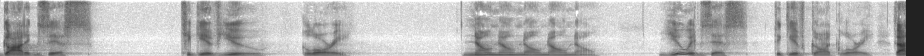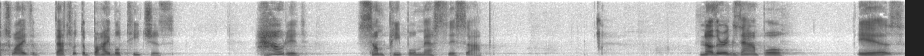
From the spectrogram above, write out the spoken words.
God exists to give you glory. No, no, no, no, no. You exist to give God glory. That's why the, that's what the Bible teaches. How did some people mess this up? Another example is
